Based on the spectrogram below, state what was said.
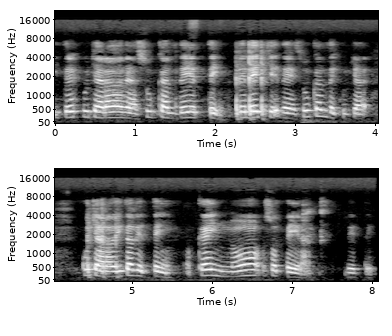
y tres cucharadas de azúcar de té, de leche, de azúcar de cuchar, cucharadita de té, ok, no sopera de té.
